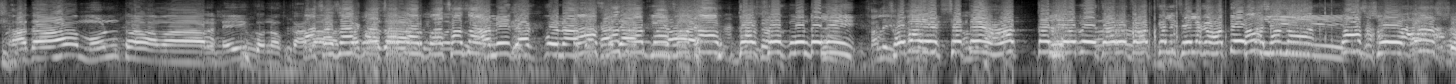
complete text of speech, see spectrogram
সাদা মনটা আমার নেই কোনো কালা। পাঁচ হাজার, পাঁচ হাজার, পাঁচ হাজার। আমি দেখব না হয়। দর্শক মন্ডলী সবাই একসাথে হাত তালি হবে যারা খালি সেই লাগা হাতে হাজার, পাঁচশো পাঁচশো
